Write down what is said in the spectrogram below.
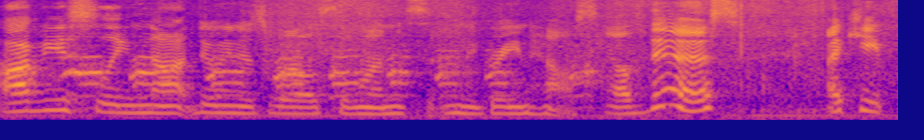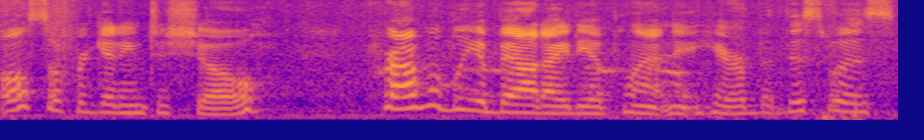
obviously not doing as well as the ones in the greenhouse. Now this, I keep also forgetting to show. Probably a bad idea planting it here, but this was,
